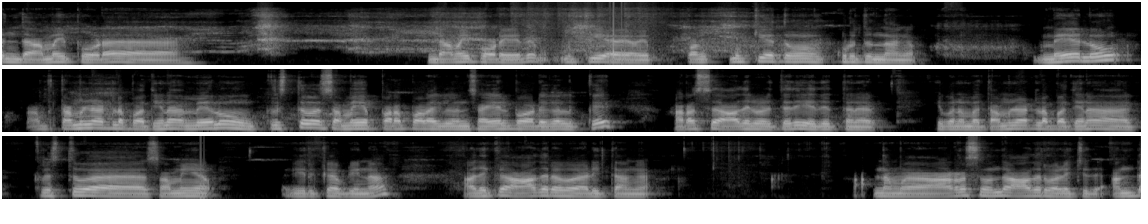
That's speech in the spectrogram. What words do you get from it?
இந்த அமைப்போட இந்த அமைப்போட இது முக்கிய பங் முக்கியத்துவம் கொடுத்துருந்தாங்க. மேலும் தமிழ்நாட்டில் பார்த்தீங்கன்னா மேலும் கிறிஸ்தவ சமய பரப்பாளர்களின் செயல்பாடுகளுக்கு அரசு ஆதரவளித்ததை எதிர்த்தனர். இப்போ நம்ம தமிழ்நாட்டில் பார்த்தீங்கன்னா கிறிஸ்துவ சமயம் இருக்குது அப்படின்னா அதுக்கு ஆதரவு அளித்தாங்க. நம்ம அரசு வந்து ஆதரவு அளிச்சது. அந்த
